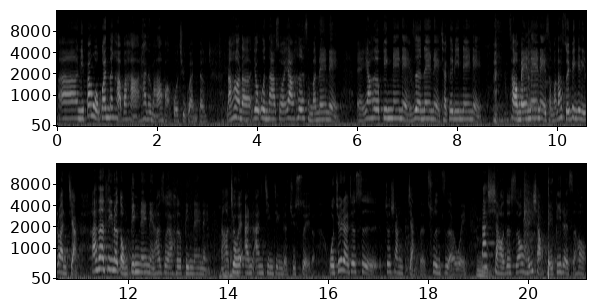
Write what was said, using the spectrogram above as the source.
啊、你帮我关灯好不好？他就马上跑过去关灯，然后呢就问他说要喝什么奶奶，哎，要喝冰奶奶、热奶奶、巧克力奶奶、草莓奶奶什么，他随便给你乱讲。啊，他听得懂冰奶奶，他说要喝冰奶奶，然后就会安安静静的去睡了。我觉得就是就像讲的顺势而为。那小的时候很小 baby 的时候，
